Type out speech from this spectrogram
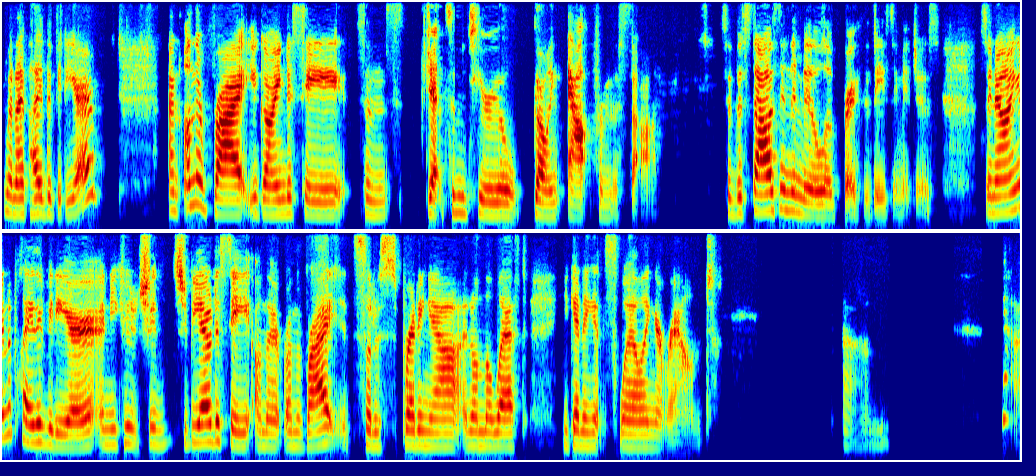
when I play the video. And on the right, you're going to see some jets of material going out from the star. So the star's in the middle of both of these images. So now I'm going to play the video and you could, should, should be able to see on the, on the right, it's sort of spreading out and on the left, you're getting it swirling around. Um, yeah,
